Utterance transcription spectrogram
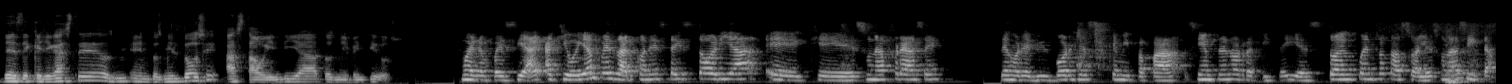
desde que llegaste en 2012 hasta hoy en día 2022. Bueno, pues sí, aquí voy a empezar con esta historia, eh, que es una frase de Jorge Luis Borges que mi papá siempre nos repite y es, todo encuentro casual es una cita.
